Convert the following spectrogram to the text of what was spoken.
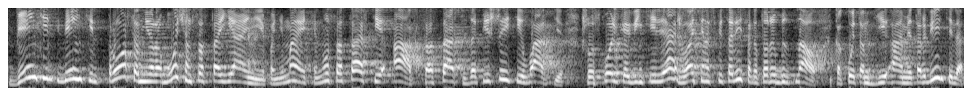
вентиль, вентиль просто в нерабочем состоянии, понимаете? Ну, составьте акт, составьте, запишите в акте, что сколько вентиля, желательно специалиста, который бы знал, какой там диаметр вентиля.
